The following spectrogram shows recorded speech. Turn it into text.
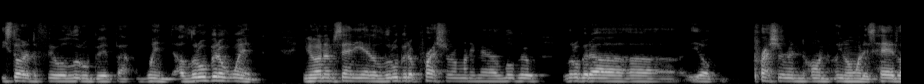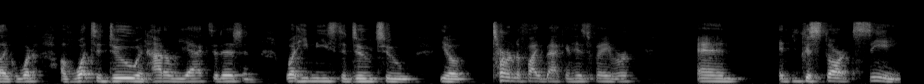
he started to feel a little bit wind, a little bit of wind. You know what I'm saying? He had a little bit of pressure on him, had a little bit, of, a little bit of, uh, you know, pressure in, on, you know, on his head, like what of what to do and how to react to this and what he needs to do to, you know, turn the fight back in his favor. And it, you could start seeing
